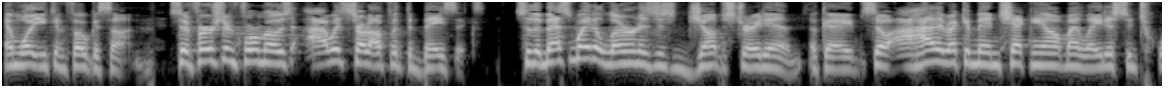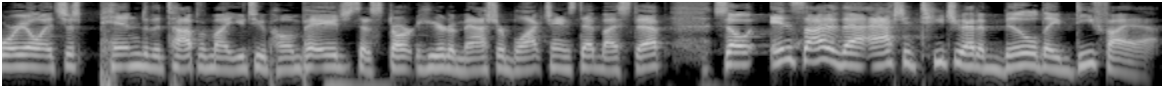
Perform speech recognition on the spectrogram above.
and what you can focus on. So first and foremost, I would start off with the basics. So the best way to learn is just jump straight in. Okay. So I highly recommend checking out my latest tutorial. It's just pinned to the top of my YouTube homepage. It says start here to master blockchain step by step. So inside of that, I actually teach you how to build a DeFi app.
